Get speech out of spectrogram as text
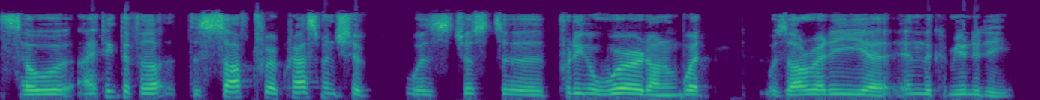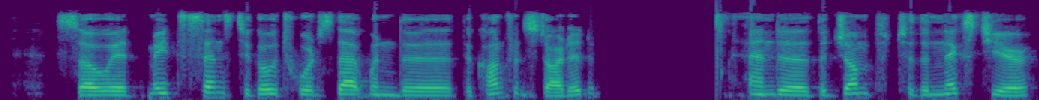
So I think the the software craftsmanship was just uh, putting a word on what was already uh, in the community. So it made sense to go towards that when the, the conference started. And uh, the jump to the next year,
